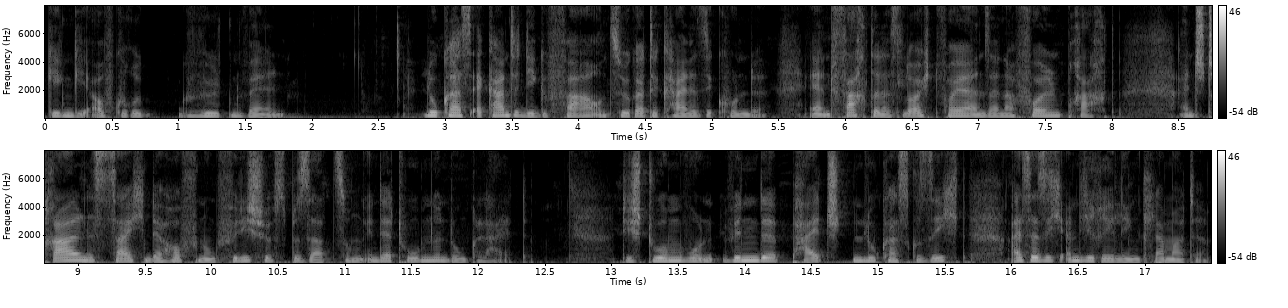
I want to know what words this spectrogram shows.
gegen die aufgewühlten Wellen. Lukas erkannte die Gefahr und zögerte keine Sekunde. Er entfachte das Leuchtfeuer in seiner vollen Pracht, ein strahlendes Zeichen der Hoffnung für die Schiffsbesatzung in der tobenden Dunkelheit. Die Sturmwinde peitschten Lukas Gesicht, als er sich an die Reling klammerte.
